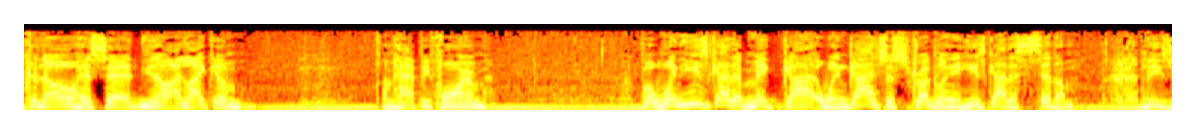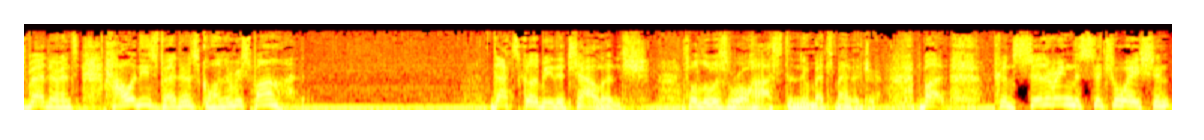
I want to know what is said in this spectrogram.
Cano has said, you know, I like him. I'm happy for him. But when he's got to make guy, when guys are struggling and he's got to sit them, these veterans, how are these veterans going to respond? That's going to be the challenge for Luis Rojas, the new Mets manager. But considering the situation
